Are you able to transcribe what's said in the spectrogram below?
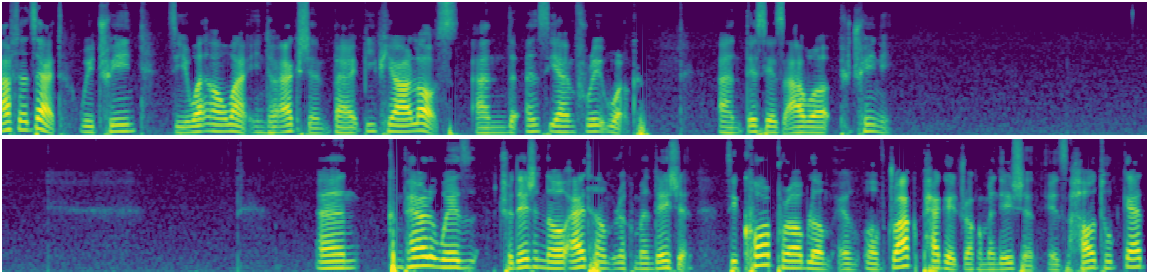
After that, we train the one-on-one -on -one interaction by BPR loss and NCF framework. And this is our pre-training. And compared with traditional item recommendation, the core problem of drug package recommendation is how to get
